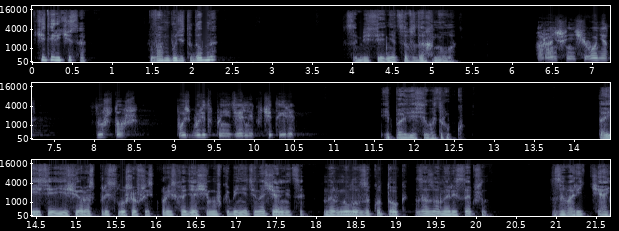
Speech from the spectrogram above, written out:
в четыре часа. Вам будет удобно?» Собеседница вздохнула. «А раньше ничего нет? Ну что ж, пусть будет в понедельник в четыре». И повесила трубку. Таисия, еще раз прислушавшись к происходящему в кабинете начальницы, нырнула в закуток за зоной ресепшн заварить чай.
